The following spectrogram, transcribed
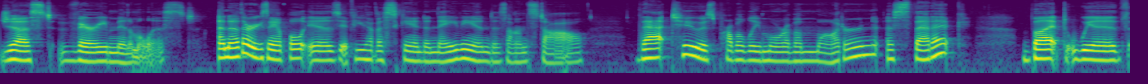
just very minimalist. Another example is if you have a Scandinavian design style, that too is probably more of a modern aesthetic, but with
